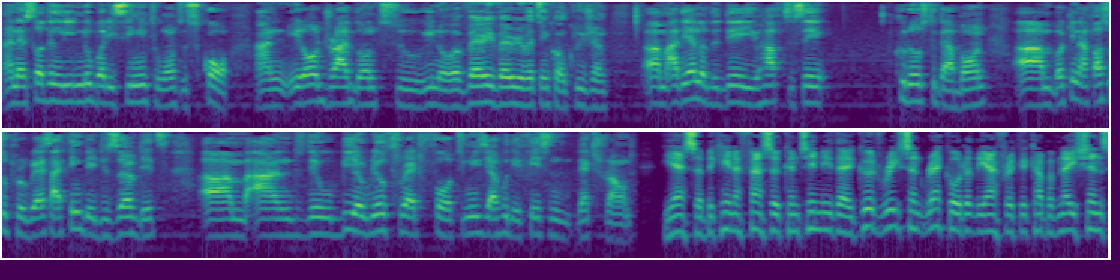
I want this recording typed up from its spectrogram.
and then suddenly nobody seeming to want to score and it all dragged on to, you know, a very, very riveting conclusion. Um, at the end of the day you have to say kudos to Gabon. Um, Burkina Faso progress. I think they deserved it. Um, and they will be a real threat for Tunisia who they face in the next round. Yes, Burkina Faso continue their good recent record at the Africa Cup of Nations.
